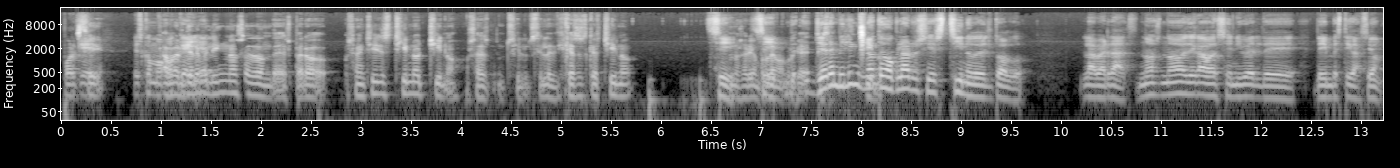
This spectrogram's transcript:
Porque Sí. Es como A ver, Jeremy eh, Lin no sé dónde es, pero Shang-Chi es chino chino. O sea, si, si le dijeses que es chino, Sí, no sería un sí. problema, porque Jeremy Lin chino. no tengo claro si es chino del todo. La verdad, no, no he llegado a ese nivel de, de investigación.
